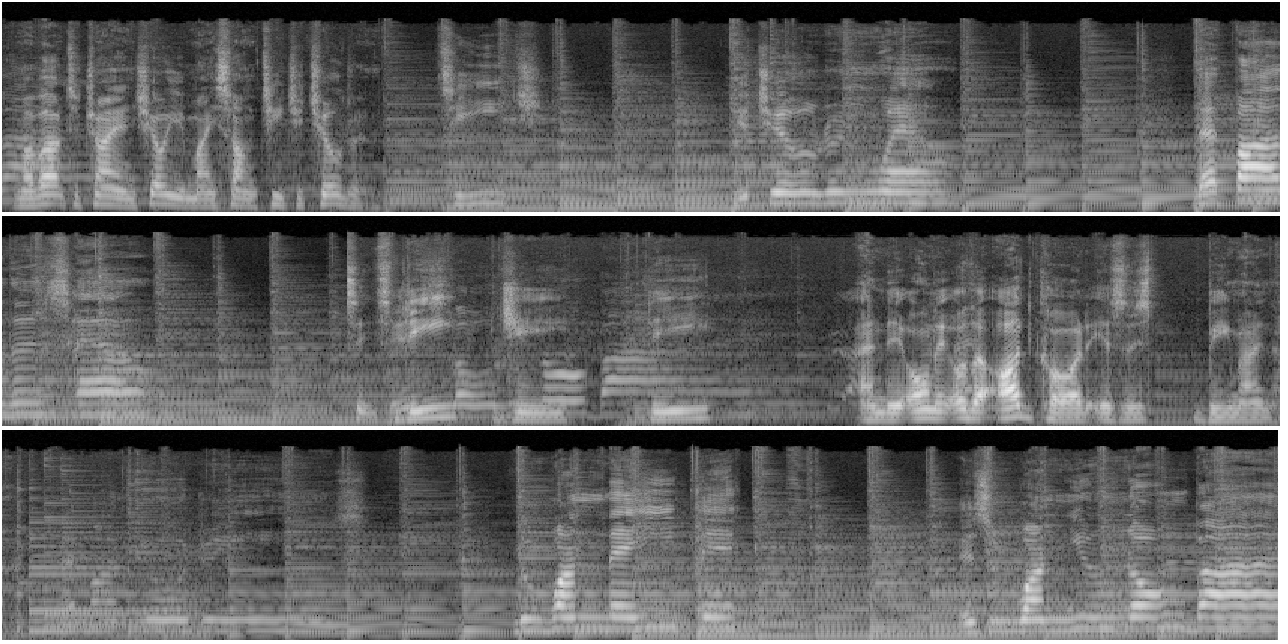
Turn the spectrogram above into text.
I'm about to try and show you my song, Teach Your Children. Teach your children well, their father's hell. It's D, G, D, and the only other odd chord is this B minor. The one they pick is the one you know by.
